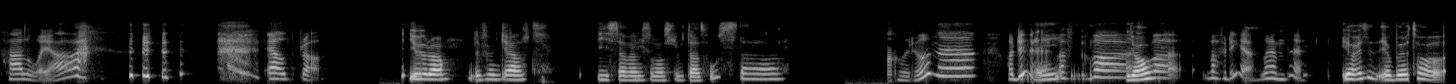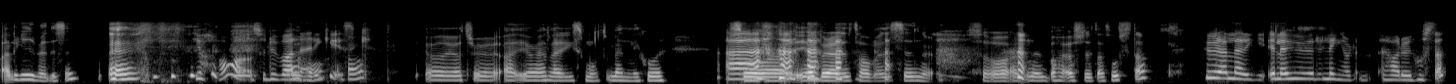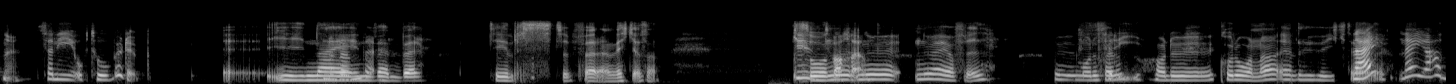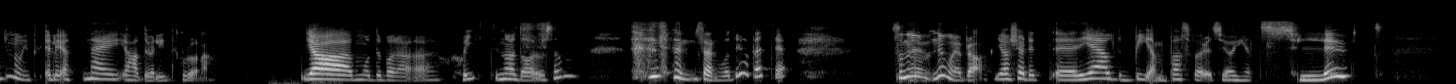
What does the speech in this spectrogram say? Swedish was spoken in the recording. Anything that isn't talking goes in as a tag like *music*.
Hallå ja. är *laughs* allt bra? Jo då, det funkar allt. Gissa vem som har slutat hosta? Corona. Har du det? Varför, vad, Ja. vad, varför det? Vad hände? Jag vet inte, jag började ta allergimedicin. *laughs* Jaha, så du var allergisk? ja. jag, jag tror jag är allergisk mot människor. Ah. Så jag började ta medicin nu. Så nu har jag slutat hosta. Hur, allergi, eller hur länge har du hostat nu? Sen i oktober typ? I nej, November. november. Tills typ för en vecka sedan. Gud så vad nu, skönt. nu, nu är jag fri. Hur mår du själv? Fri. Har du corona eller hur gick det? Nej, nej jag hade nog inte, eller jag, nej jag hade väl inte corona. Jag mådde bara skit i några dagar och sen, *laughs* sen, sen mådde jag bättre. Så nu, nu mår jag bra. Jag körde ett eh, rejält benpass förut så jag är helt slut.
